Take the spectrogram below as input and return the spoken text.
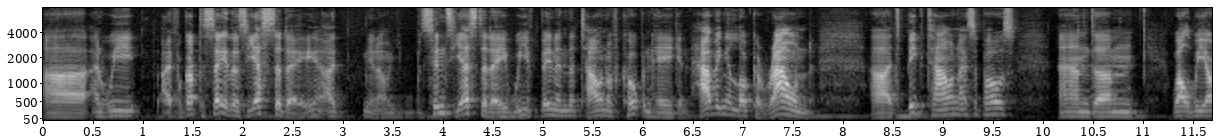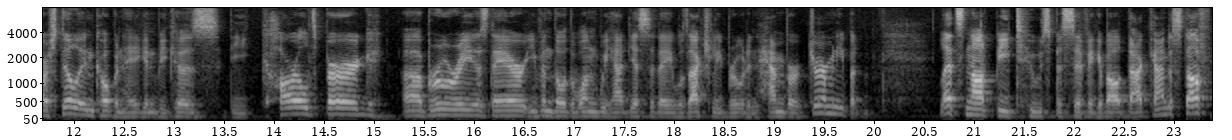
Uh, and we, I forgot to say this yesterday. I, you know, since yesterday, we've been in the town of Copenhagen, having a look around. Uh, it's big town, I suppose, and um, well, we are still in Copenhagen because the Carlsberg uh, brewery is there, even though the one we had yesterday was actually brewed in Hamburg, Germany. But let's not be too specific about that kind of stuff.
